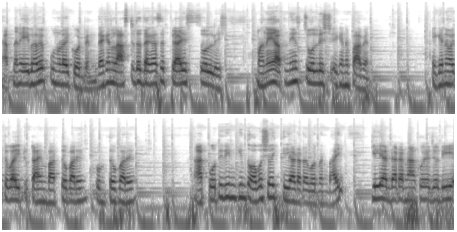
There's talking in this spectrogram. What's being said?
আপনারা এইভাবে পুনরায় করবেন। দেখেন লাস্টেটা দেখা যাচ্ছে প্রাইস চল্লিশ। মানে আপনি চল্লিশ এখানে পাবেন। এখানে হয়তো বা একটু টাইম বাড়তেও পারে, কমতেও পারে। আর প্রতিদিন কিন্তু অবশ্যই ক্লিয়ার ডাটা করবেন ভাই। ক্লিয়ার ডাটা না করে যদি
